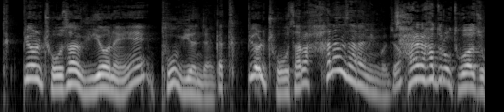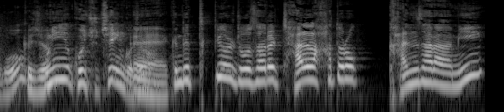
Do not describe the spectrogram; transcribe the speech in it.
특별조사위원회의 부위원장, 그러니까 특별조사를 하는 사람인 거죠. 잘 하도록 도와주고 그죠? 본인이 거의 주체인 거죠. 네, 근데 특별조사를 잘 하도록 간 사람이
